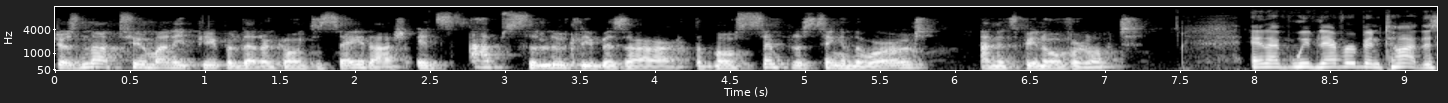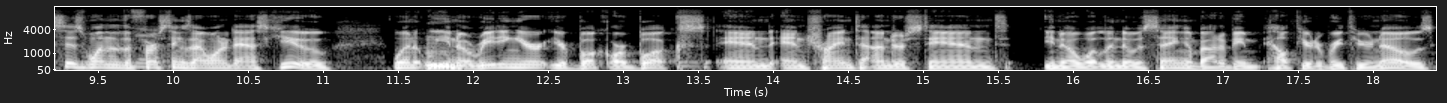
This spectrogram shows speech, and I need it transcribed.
There's not too many people that are going to say that. It's absolutely bizarre. The most simplest thing in the world, and it's been overlooked. And I've, we've never been taught. This is one of the first things I wanted to ask you when you know reading your your book or books and and trying to understand you know what Linda was saying about it being healthier to breathe through your nose.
